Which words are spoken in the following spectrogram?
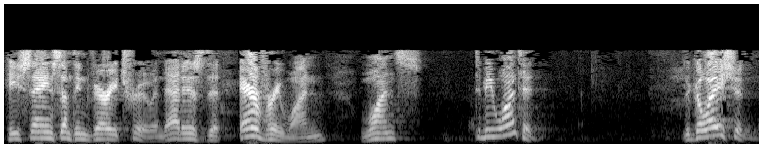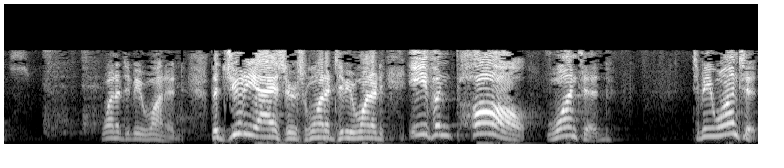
he's saying something very true, and that is that everyone wants to be wanted. The Galatians wanted to be wanted. The Judaizers wanted to be wanted. Even Paul wanted to be wanted.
